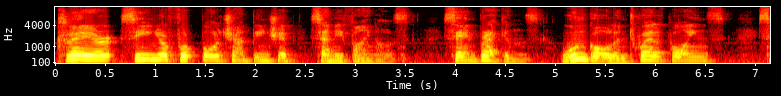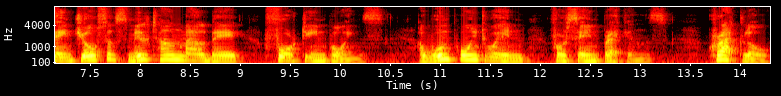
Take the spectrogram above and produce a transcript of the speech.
Clare Senior Football Championship semi finals. St. Breckan's, 1 goal and 12 points. St. Joseph's Milltown Malbay, 14 points. A 1 point win for St. Breckan's. Cratloe,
